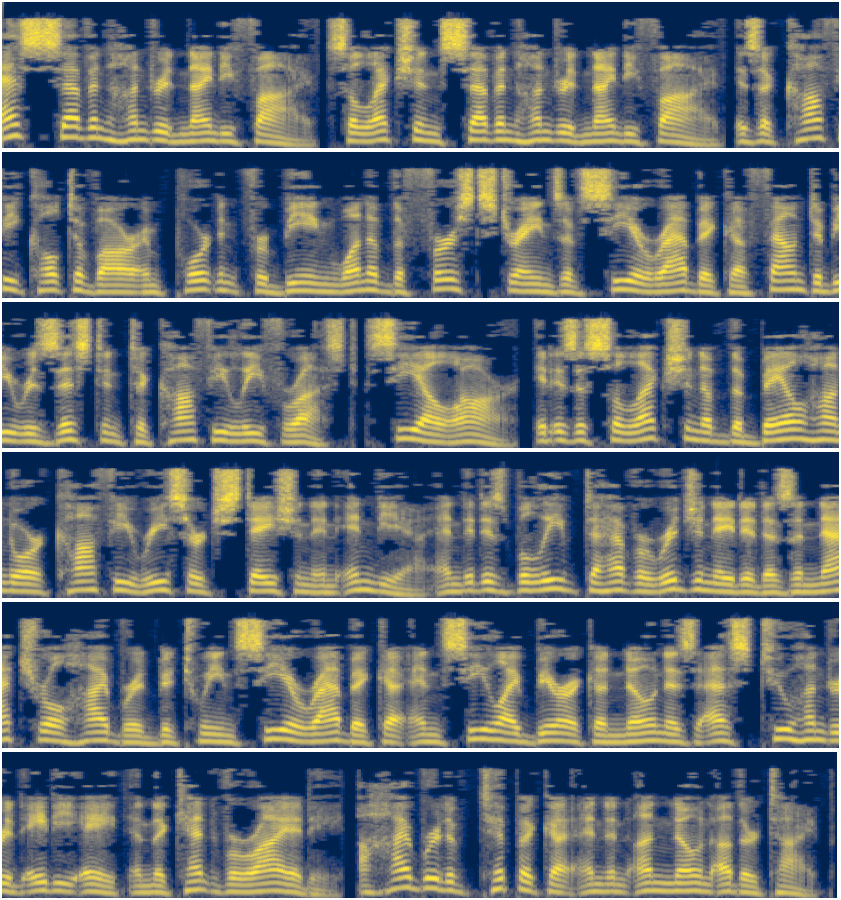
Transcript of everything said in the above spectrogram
S795 selection 795 is a coffee cultivar important for being one of the first strains of C. arabica found to be resistant to coffee leaf rust CLR. .It is a selection of the Balehonnur Coffee Research Station in India and it is believed to have originated as a natural hybrid between C. arabica and C. liberica known as S288 and the Kent variety, a hybrid of typica and an unknown other type.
